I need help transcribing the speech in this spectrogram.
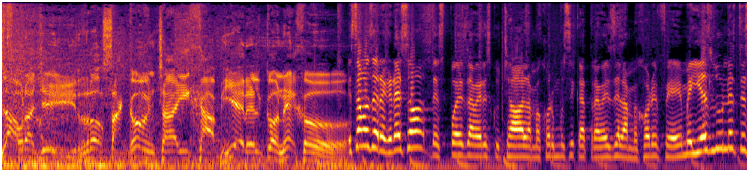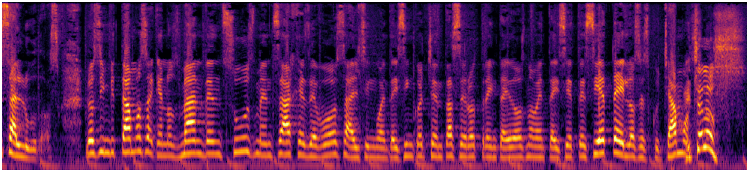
Laura G, Rosa Concha y Javier el Conejo. Estamos de regreso después de haber escuchado la mejor música a través de la mejor FM y es lunes de saludos. Los invitamos a que nos manden sus mensajes de voz al 5580-032-977 y los escuchamos. Échalos.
